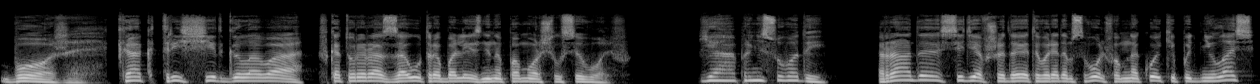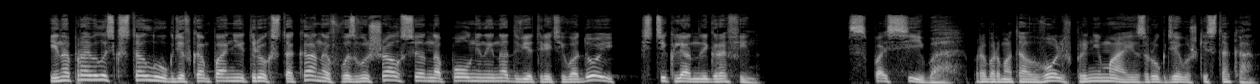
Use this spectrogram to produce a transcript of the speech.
«Боже, как трещит голова!» — в который раз за утро болезненно поморщился Вольф. «Я принесу воды». Рада, сидевшая до этого рядом с Вольфом на койке, поднялась и направилась к столу, где в компании трех стаканов возвышался наполненный на две трети водой стеклянный графин. «Спасибо», — пробормотал Вольф, принимая из рук девушки стакан.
